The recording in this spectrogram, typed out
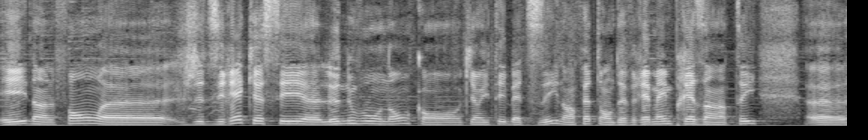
Et dans le fond, euh, je dirais que c'est euh, le nouveau nom qu'on- qui ont été baptisés. En fait, on devrait même présenter euh,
